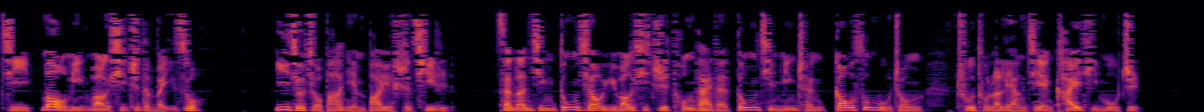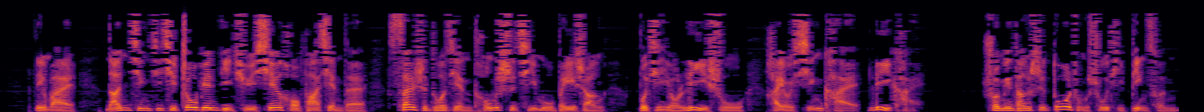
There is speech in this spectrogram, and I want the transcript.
及冒名王羲之的伪作。一九九八年八月十七日，在南京东郊与王羲之同代的东晋名臣高嵩墓中出土了两件楷体墓志。另外，南京及其周边地区先后发现的三十多件同时期墓碑上，不仅有隶书，还有行楷、隶楷，说明当时多种书体并存。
